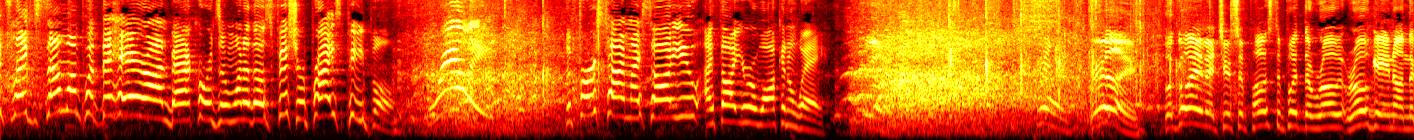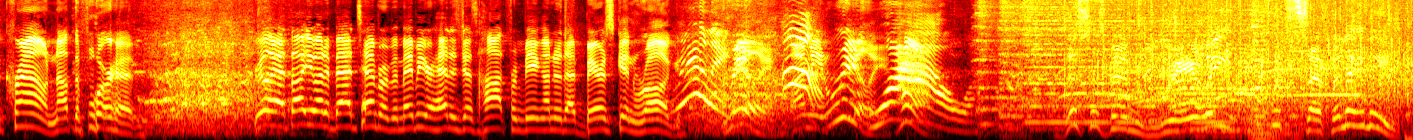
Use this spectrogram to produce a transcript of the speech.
It's like someone put the hair on backwards on one of those Fisher Price people. Really? The first time I saw you, I thought you were walking away. Really? Really? Blagojevich, you're supposed to put the ro Rogaine on the crown, not the forehead. really, I thought you had a bad temper, but maybe your head is just hot from being under that bearskin rug. Really? Really? Huh. I ah! mean, really? This has been Really with Seth and Amy.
